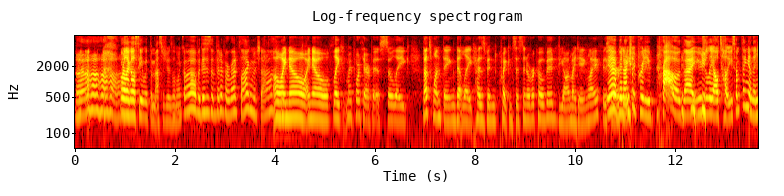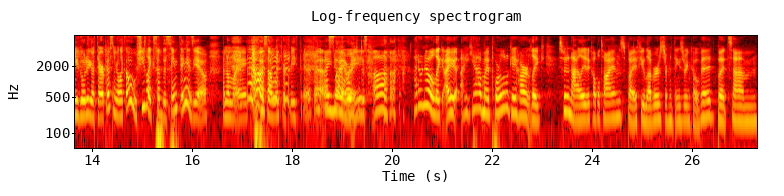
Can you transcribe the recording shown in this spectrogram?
doesn't know. or like I'll see it with the messages. I'm like, oh, but this is a bit of a red flag, Michelle. Oh, I know, I know. Like my poor therapist. So like that's one thing that like has been quite consistent over COVID beyond my dating life. Is yeah, I've been actually pretty proud that usually I'll tell you something and then you go to your therapist and you're like, oh, she like said the same thing as you, and I'm like, oh, so I'm like your free therapist. I know, Like, or you can just Uh, I don't know. Like I, I, yeah, my poor little gay heart. Like it's been annihilated a couple times by a few lovers, different things during COVID. But um,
